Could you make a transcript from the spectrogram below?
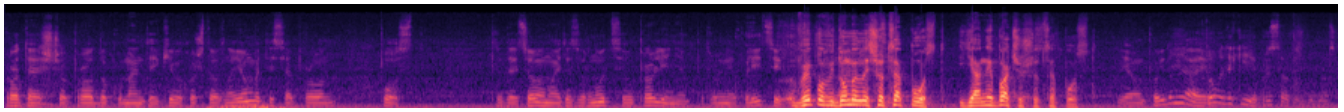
Про те, що про документи, які ви хочете ознайомитися, про пост. То для цього ви маєте звернутися в управління патрульної поліції. Ви повідомили, що це пост. Я не бачу, що це пост. Я вам повідомляю. Хто ви такі є? Представтесь, будь ласка.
